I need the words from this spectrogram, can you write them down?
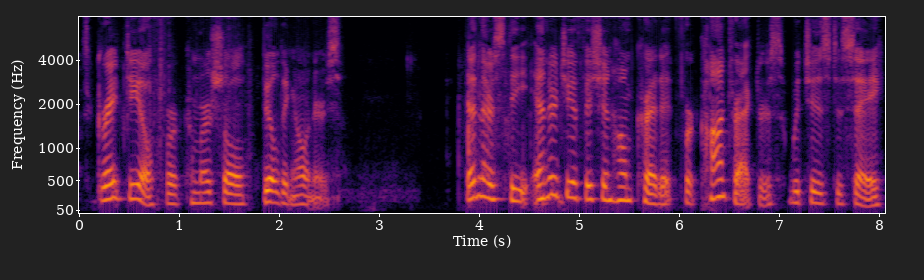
It's a great deal for commercial building owners. Then there's the energy efficient home credit for contractors, which is to say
